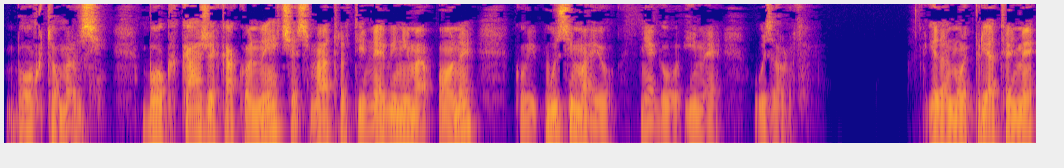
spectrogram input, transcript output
Bog to mrzi. Bog kaže kako neće smatrati nevinima one koji uzimaju njegovo ime uzalud. Jedan moj prijatelj me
